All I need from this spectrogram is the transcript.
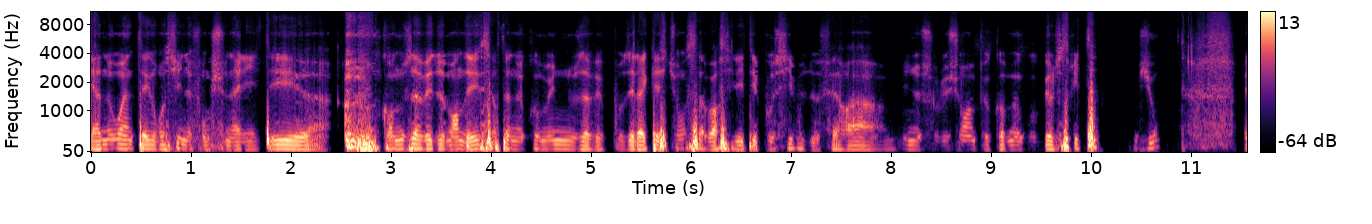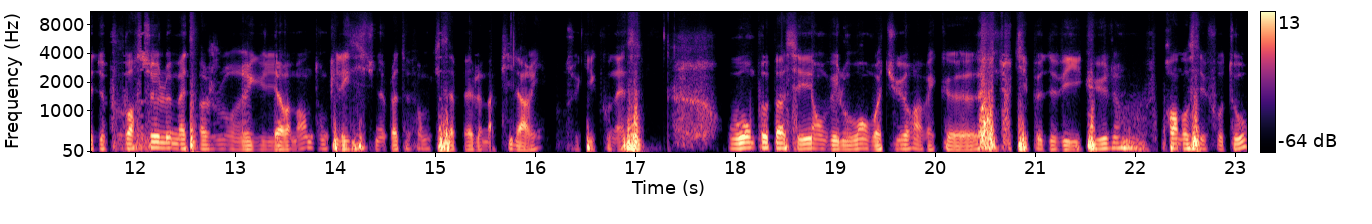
Cano intègre aussi une fonctionnalité euh, qu'on nous avait demandé. Certaines communes nous avaient posé la question, savoir s'il était possible de faire une solution un peu comme Google Street View, mais de pouvoir se le mettre à jour régulièrement. Donc il existe une plateforme qui s'appelle Mapillary, pour ceux qui connaissent, où on peut passer en vélo, en voiture, avec euh, tout type de véhicules, prendre ces photos,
